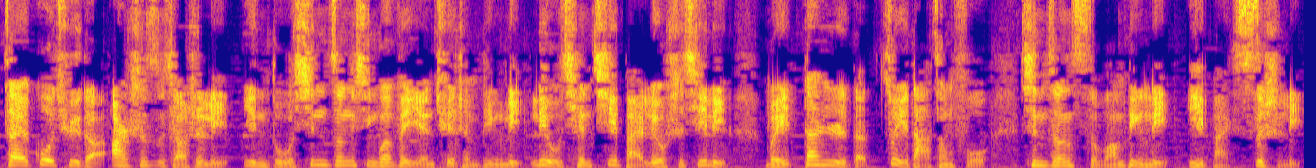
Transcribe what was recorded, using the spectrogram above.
在过去的二十四小时里，印度新增新冠肺炎确诊病例六千七百六十七例，为单日的最大增幅；新增死亡病例一百四十例。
